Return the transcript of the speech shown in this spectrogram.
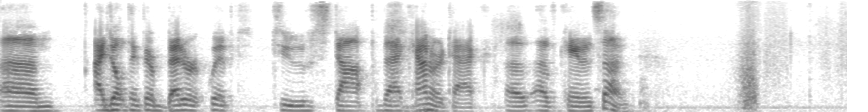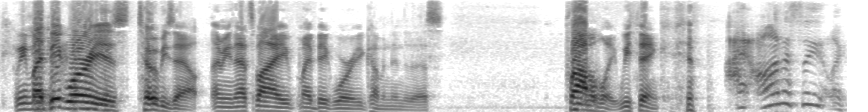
um, I don't think they're better equipped to stop that counterattack of, of Kane and Son. I mean, my big worry is Toby's out. I mean, that's my, my big worry coming into this. Probably, we think. I honestly like.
